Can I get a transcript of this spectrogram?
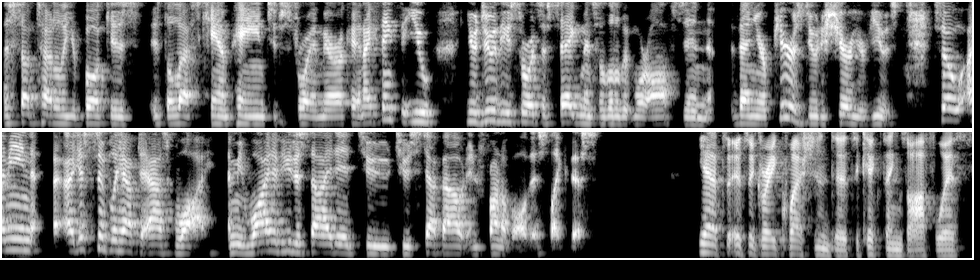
The subtitle of your book is is the left's campaign to destroy America, and I think that you you do these sorts of segments a little bit more often than your peers do to share your views. So, I mean, I just simply have to ask why. I mean, why have you decided to to step out in front of all this like this? Yeah, it's, it's a great question to, to kick things off with.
